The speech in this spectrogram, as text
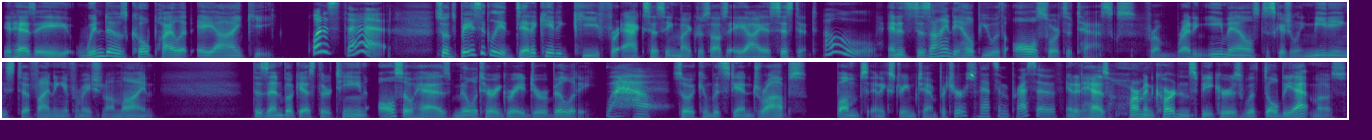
it has a Windows Copilot AI key. What is that? So it's basically a dedicated key for accessing Microsoft's AI assistant. Oh, And it's designed to help you with all sorts of tasks, from writing emails to scheduling meetings to finding information online. The ZenBook S13 also has military-grade durability, wow. so it can withstand drops, bumps and extreme temperatures. That's impressive. And it has Harman Kardon speakers with Dolby Atmos.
